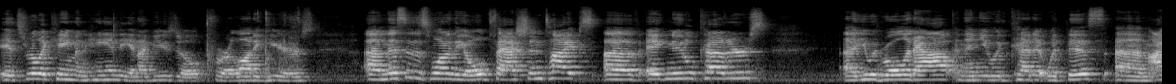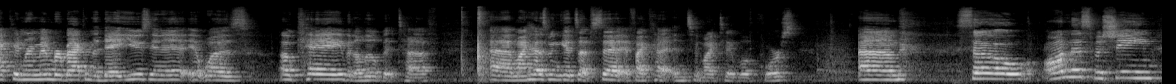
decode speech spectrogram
it's really came in handy and I've used it for a lot of years. Um, this is one of the old-fashioned types of egg noodle cutters. Uh, you would roll it out and then you would cut it with this. Um, I can remember back in the day using it. It was okay, but a little bit tough. Uh, my husband gets upset if I cut into my table, of course. Um, so on this machine,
